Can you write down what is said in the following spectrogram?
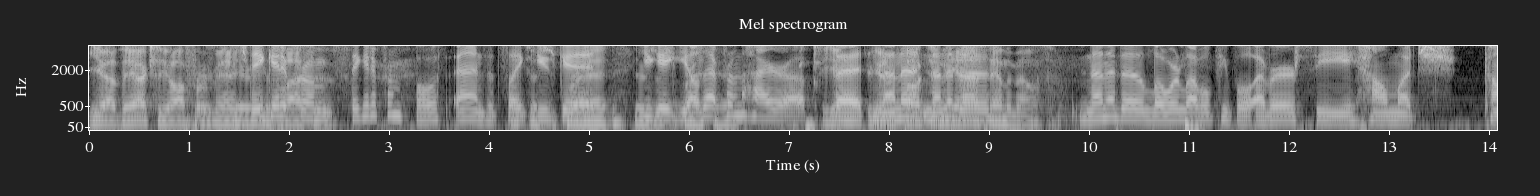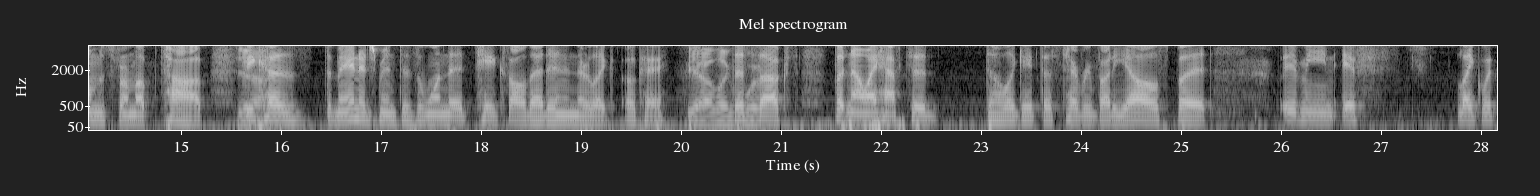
yeah, they actually offer There's- management They get classes. it from they get it from both ends. It's like It's you spread. get There's you get yelled spread at there. from the higher ups You get- that you're none of fucked none in of the ass the and the mouth. none of the lower level people ever see how much comes from up top Yeah. because the management is the one that takes all that in and they're like, okay, Yeah, like this what- sucks, but now I have to delegate this to everybody else. But I mean, if like with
